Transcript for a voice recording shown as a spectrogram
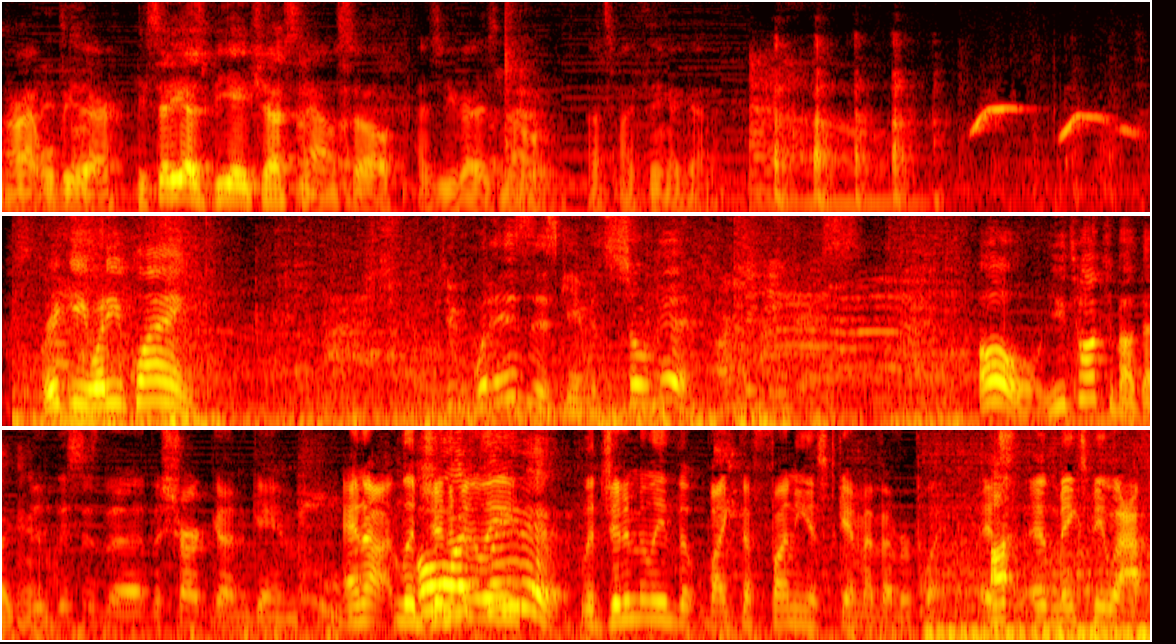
All right, we'll be there. He said he has VHS now, so as you guys know, that's my thing again. Ricky, what are you playing? What is this game? It's so good. Armed and Dangerous. Oh, you talked about that game. This is the the shark gun game, and uh, legitimately, played it! legitimately the like the funniest game I've ever played. It's, it makes me laugh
